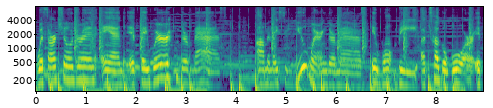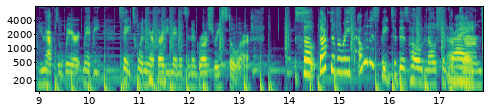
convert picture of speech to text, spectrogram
with our children and if they wear their mask um, and they see you wearing their mask it won't be a tug of war if you have to wear it maybe say 20 or 30 minutes in a grocery store. So, Dr. Variste, I want to speak to this whole notion of right. germs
